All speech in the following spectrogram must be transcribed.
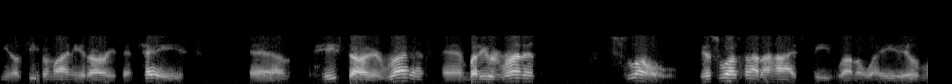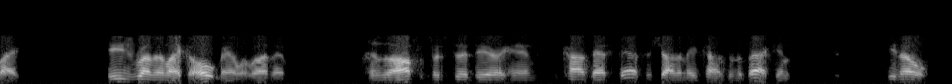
you know, keep in mind he had already been tased, and he started running, and but he was running slow. This was not a high speed runaway. It was like he's running like an old man was running, and the officer stood there in combat stance and shot him eight times in the back, and you know,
